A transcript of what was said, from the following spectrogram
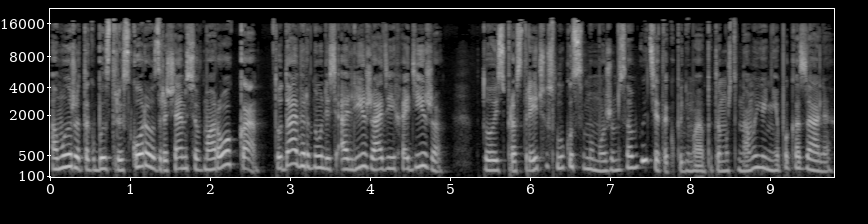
А мы уже так быстро и скоро возвращаемся в Марокко. Туда вернулись Али, Жади и Хадижа. То есть про встречу с Лукасом мы можем забыть, я так понимаю, потому что нам ее не показали.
